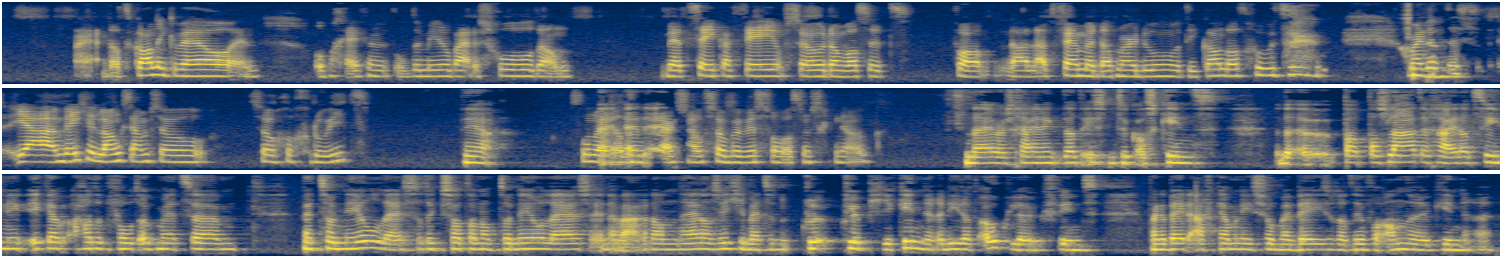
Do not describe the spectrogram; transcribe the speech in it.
nou ja, dat kan ik wel. En op een gegeven moment op de middelbare school, dan met CKV of zo, dan was het van, nou laat Femme dat maar doen, want die kan dat goed. maar dat is ja, een beetje langzaam zo, zo gegroeid. Ja. Zonder dat ik er zelf zo bewust van was misschien ook. Nee, waarschijnlijk. Dat is natuurlijk als kind. Eh, pas later ga je dat zien. Ik, ik heb, had het bijvoorbeeld ook met, um, met toneelles. Dat ik zat dan op toneelles en er waren dan, hè, dan zit je met een clubje kinderen die dat ook leuk vindt. Maar dan ben je er eigenlijk helemaal niet zo mee bezig dat heel veel andere kinderen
